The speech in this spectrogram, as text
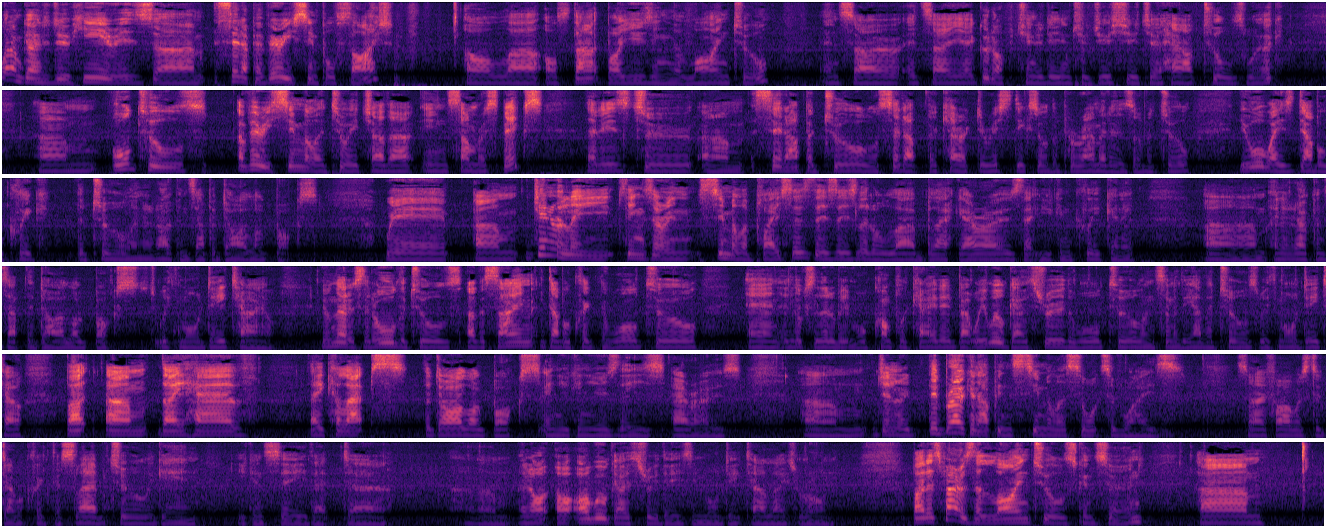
what I'm going to do here is um, set up a very simple site. I'll, uh, I'll start by using the line tool and so it's a, a, good opportunity to introduce you to how tools work. Um, all tools are very similar to each other in some respects. That is to um, set up a tool or set up the characteristics or the parameters of a tool. You always double click the tool and it opens up a dialog box where um, generally things are in similar places. There's these little uh, black arrows that you can click and it um, and it opens up the dialog box with more detail. You'll notice that all the tools are the same. Double click the wall tool and it looks a little bit more complicated but we will go through the wall tool and some of the other tools with more detail but um, they have they collapse the dialog box and you can use these arrows. Um, generally they're broken up in similar sorts of ways. So if I was to double click the slab tool again you can see that uh, um, and I, I, will go through these in more detail later on. But as far as the line tool is concerned um,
